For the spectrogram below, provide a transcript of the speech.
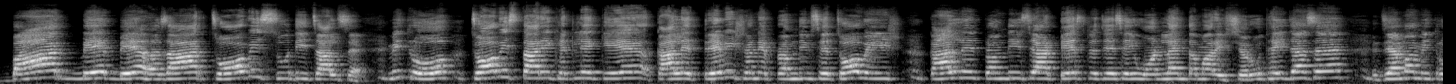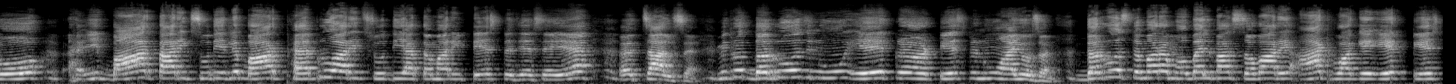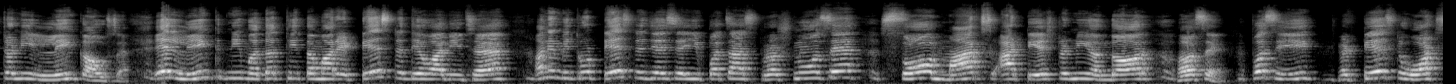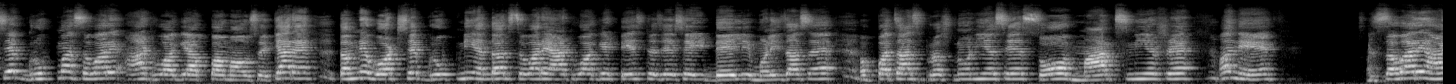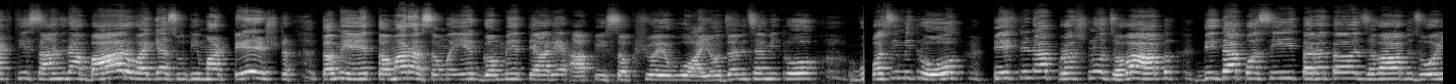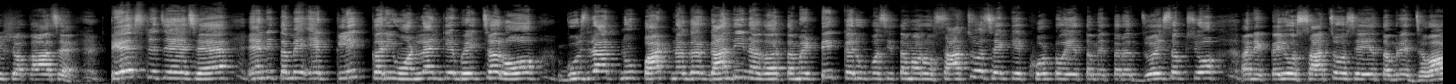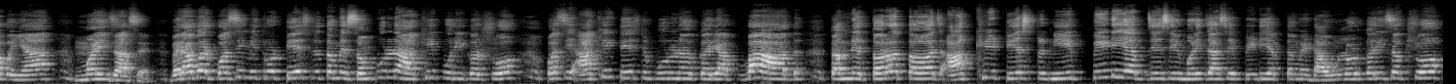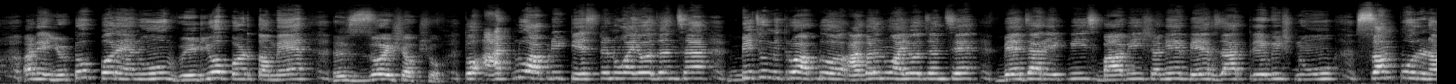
બાર બે બે હજાર ચોવીસ સુધી ચાલશે. મિત્રો, ચોવીસ તારીખ એટલે કે કાલે ત્રેવીસ અને પ્રમ ચોવીસ. કાલને પ્રમ દિવસે આ ટેસ્ટ જે છે એ ઓનલાઈન તમારી શરૂ થઈ જશે. જેમાં મિત્રો એ બાર તારીખ સુધી એટલે બાર ફેબ્રુઆરી સુધી આ તમારી ટેસ્ટ જે છે એ ચાલશે. મિત્રો, દરરોજનું એક ટેસ્ટનું આયોજન. દરરોજ તમારા મોબાઈલમાં સવારે આઠ વાગે એક ટેસ્ટની લિંક આવશે. એ લિંકની મદદથી તમારે ટેસ્ટ દેવાની છે. અને મિત્રો, ટેસ્ટ જે છે એ પચાસ પ્રશ્નો હશે. સો માર્ક્સ આ ટેસ્ટની અંદર હશે. પછી, ટેસ્ટ વોટ્સએપ ગ્રુપમાં સવારે આઠ વાગે આપવામાં આવશે. ક્યારે? તમને વોટ્સએપ ગ્રુપની અંદર સવારે આઠ વાગે ટેસ્ટ જે છે એ ડેઈલી મળી જશે. પચાસ પ્રશ્નોની હશે, સો માર્ક્સની હશે. અને સવારે આઠથી સાંજના બાર વાગ્યા સુધીમાં ટેસ્ટ તમે તમારા સમયે ગમે ત્યારે આપી શકશો એવું આયોજન છે મિત્રો. પછી મિત્રો, ટેસ્ટના પ્રશ્નો જવાબ દીધા પછી તરત જવાબ જોઈ શકાશે. ટેસ્ટ જે છે, એની તમે એક ક્લિક કરી ઓનલાઈન કે ભાઈ ચલો ગુજરાતનું પાટનગર, ગાંધીનગર તમે ટિક કર્યું પછી તમારો સાચો છે કે ખોટો એ તમે તરત જોઈ શકશો અને કયો સાચો છે એ તમને જવાબ અહીંયા મળી જશે. બરાબર? પછી મિત્રો ટેસ્ટ તમે સંપૂર્ણ આખી પૂરી કરશો. પછી આખી ટેસ્ટ પૂર્ણ કર્યા બાદ તમને તરત જ આખી ટેસ્ટની પીડીએફ જે છે મળી જશે. પીડીએફ તમે ડાઉનલોડ કરી શકશો અને યુટ્યુબ પર એનું વીડિયો પણ તમે જોઈ શકશો. તો આટલું આપણી ટેસ્ટનું આયોજન છે. બીજું મિત્રો આપણું આગળનું આયોજન છે બે હજાર એકવીસ, બાવીસ અને બે હજાર ત્રેવીસનું સંપૂર્ણ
